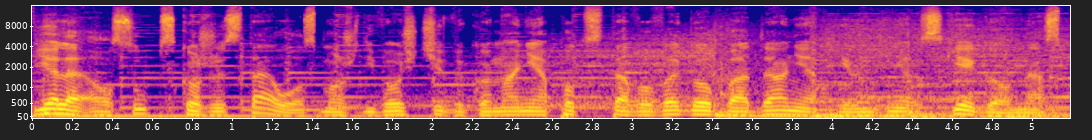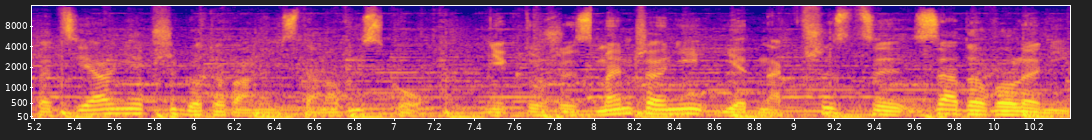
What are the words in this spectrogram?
Wiele osób skorzystało z możliwości wykonania podstawowego badania pielęgniarskiego na specjalnie przygotowanym stanowisku. Niektórzy zmęczeni, jednak wszyscy zadowoleni.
